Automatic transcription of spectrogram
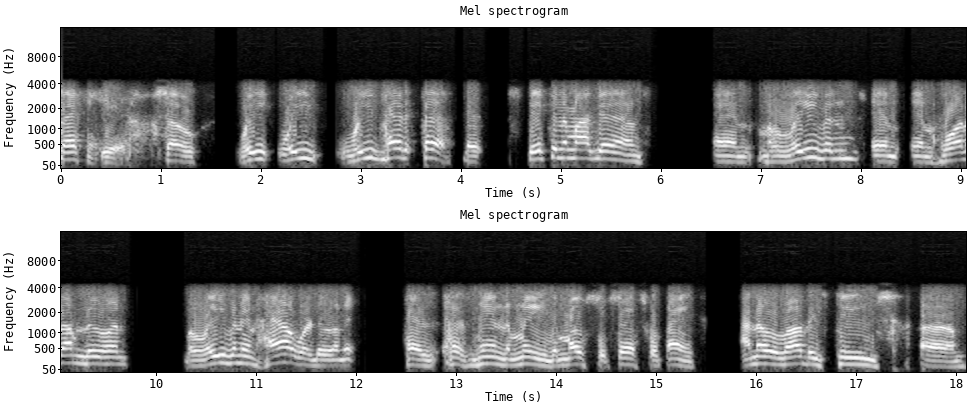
second year. So we we we've had it tough, but sticking to my guns and believing in in what I'm doing, believing in how we're doing it, has has been to me the most successful thing. I know a lot of these teams um,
